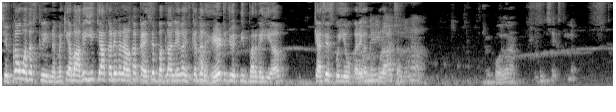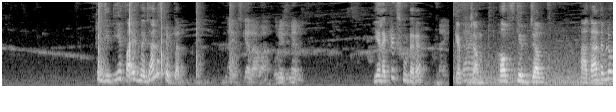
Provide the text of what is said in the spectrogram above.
चिपका हुआ था स्क्रीन में मैं कि अब आगे ये क्या करेगा लड़का कैसे बदला लेगा इसके अंदर हेट जो इतनी भर गई है अब। कैसे इसको ये वो करेगा तो तो पूरा बात सुनो ना। बोलो ना। तो GTA 5 में जाना स्ट्रिप क्लब नहीं उसके अलावा ओरिजिनल ये इलेक्ट्रिक स्कूटर है। Skip jump hop skip jump हाँ कहाँ थे हम लोग?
